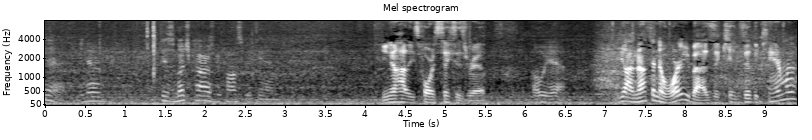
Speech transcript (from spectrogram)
Yeah, you know, get as much power as we possibly can. You know how these four sixes rip. Oh yeah. You got nothing to worry about. Is the is it the camera?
